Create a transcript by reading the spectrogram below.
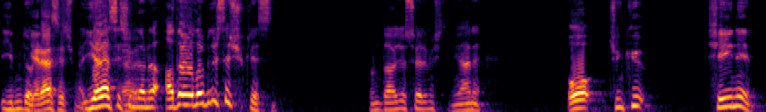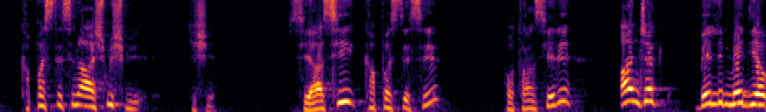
24. Yerel seçim. Yerel seçimlerine aday olabilirse şükretsin. Bunu daha önce söylemiştim. Yani o çünkü şeyini kapasitesini aşmış bir kişi. Siyasi kapasitesi, potansiyeli ancak belli medya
